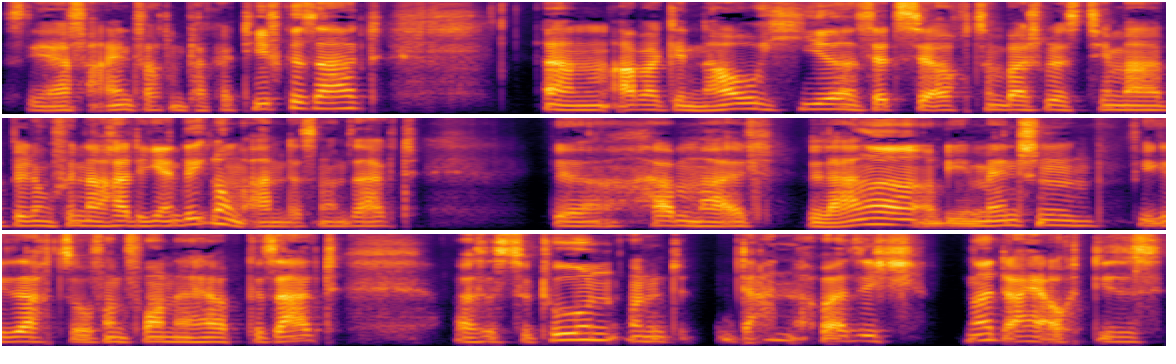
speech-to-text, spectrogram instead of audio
sehr vereinfacht und plakativ gesagt. Ähm, aber genau hier setzt ja auch zum Beispiel das Thema Bildung für nachhaltige Entwicklung an, dass man sagt, wir haben halt lange die Menschen, wie gesagt, so von vorne her gesagt, was ist zu tun und dann aber sich, ne, daher auch dieses,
